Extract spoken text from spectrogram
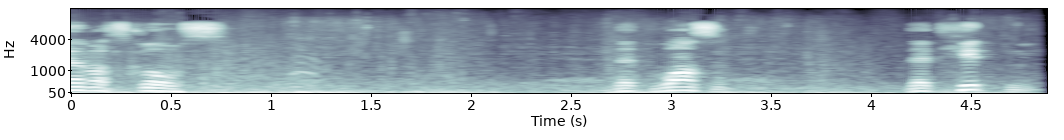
That was close. That wasn't. That hit me.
